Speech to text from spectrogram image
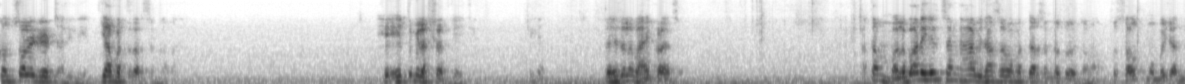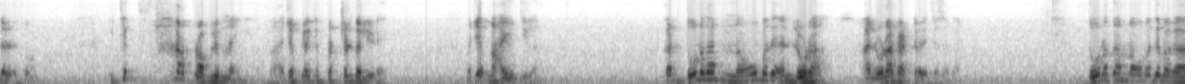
कन्सॉलिडेट झालेली आहेत या मतदारसंघामध्ये. हे हे तुम्ही लक्षात घ्यायचे ठीक आहे? तर हे त्याला भायकळाचं आता मलबार हिल संघ हा विधानसभा मतदारसंघ जो येतो ना तो साऊथ मुंबईच्या अंदर येतो. इथे फार प्रॉब्लेम नाही आहे भाजपला इथे प्रचंड लीड आहे. म्हणजे महायुतीला. कारण दोन हजार नऊमध्ये आणि लोढा हा लोढा फॅक्टर आहे ते सगळा. दोन हजार नऊमध्ये बघा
